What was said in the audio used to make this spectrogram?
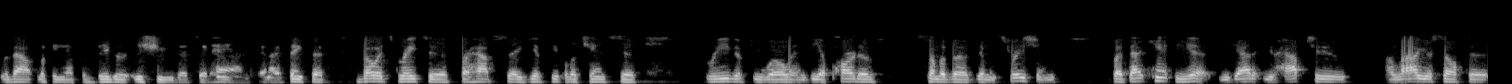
without looking at the bigger issue that's at hand. And I think that though it's great to perhaps say give people a chance to grieve, if you will, and be a part of some of the demonstrations, but that can't be it. You got it. You have to allow yourself to,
